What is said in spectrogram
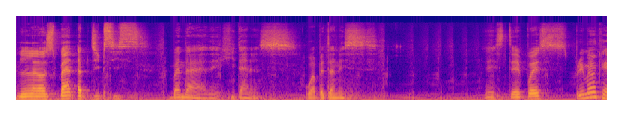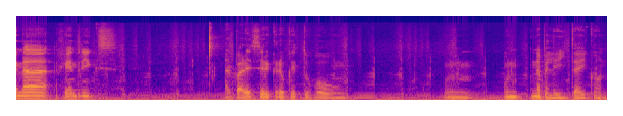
Los Band of Gypsies, banda de gitanos, guapetones. Este, pues, primero que nada, Hendrix, al parecer creo que tuvo un, un- un- una peleita ahí con,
